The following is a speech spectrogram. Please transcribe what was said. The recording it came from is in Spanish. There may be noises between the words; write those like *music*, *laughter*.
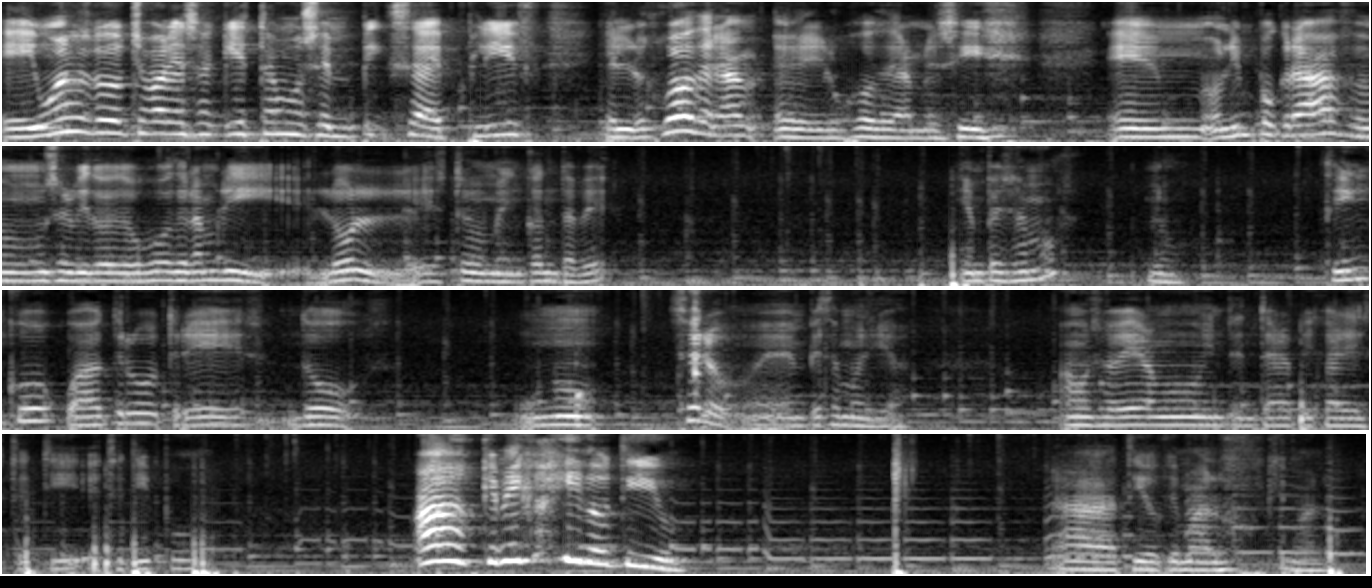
Eh, y bueno, a todos chavales, aquí estamos en Pizza Spliff, en los juegos del hambre, eh, los juegos del hambre, sí. *laughs* En Olimpocraft, un servidor de los juegos del hambre y eh, LOL, esto me encanta ver. ¿Y empezamos? No. 5, 4, 3, 2, 1, 0. Empezamos ya. Vamos a ver, vamos a intentar aplicar este, este tipo. ¡Ah! ¡Que me he caído, tío! Ah, tío, qué malo, qué malo.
